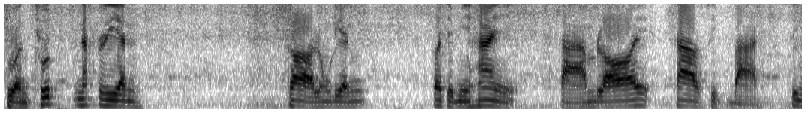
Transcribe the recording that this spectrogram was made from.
ส่วนชุดนักเรียน ก็โรงเรียนก็จะมีให้ 390 บาท ซึ่ง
